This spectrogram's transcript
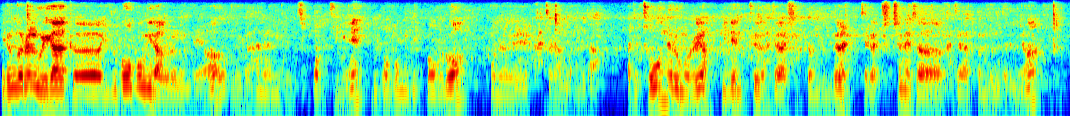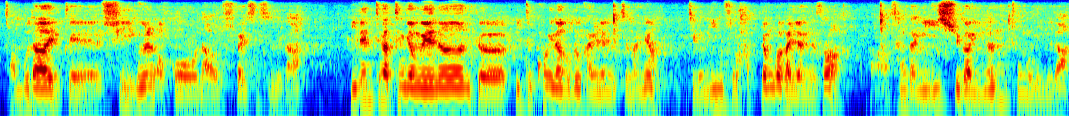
이런 거를 우리가 그 유고봉이라고 그러는데요. 우리가 하는 그 기법 중에 유고봉 기법으로 오늘 가져간 겁니다. 아주 좋은 흐름으로요. 비덴트 가져가셨던 분들, 제가 추천해서 가져갔던 분들은요. 전부 다 이렇게 수익을 얻고 나올 수가 있었습니다. 이벤트 같은 경우에는 그 비트코인하고도 관련이 있지만요. 지금 인수 합병과 관련해서 어, 상당히 이슈가 있는 종목입니다.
